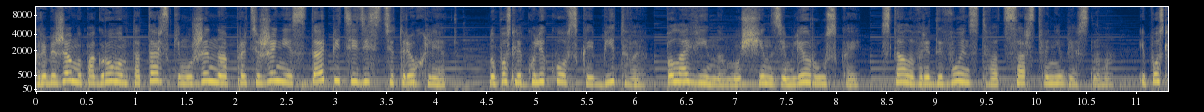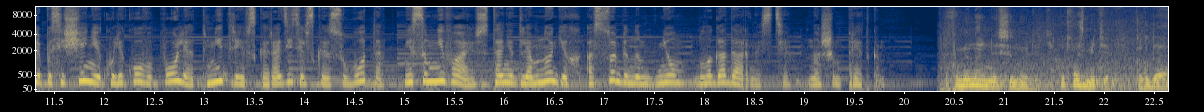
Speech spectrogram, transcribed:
грабежам и погромам татарским уже на протяжении 153 лет – но после Куликовской битвы половина мужчин земли русской стала в ряды воинства Царства Небесного. И после посещения Куликова поля Дмитриевская родительская суббота, не сомневаюсь, станет для многих особенным днем благодарности нашим предкам. Поминальные синодики. Вот возьмите, когда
